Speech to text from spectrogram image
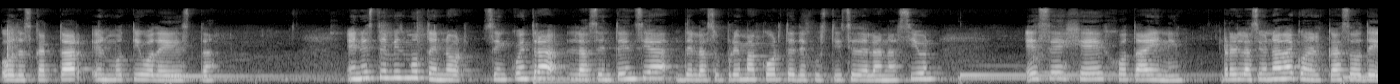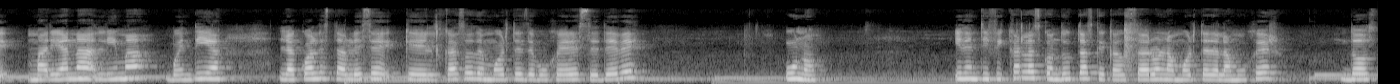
o descartar el motivo de esta. En este mismo tenor se encuentra la sentencia de la Suprema Corte de Justicia de la Nación, SGJN, relacionada con el caso de Mariana Lima Buendía, la cual establece que el caso de muertes de mujeres se debe 1. Identificar las conductas que causaron la muerte de la mujer. 2.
